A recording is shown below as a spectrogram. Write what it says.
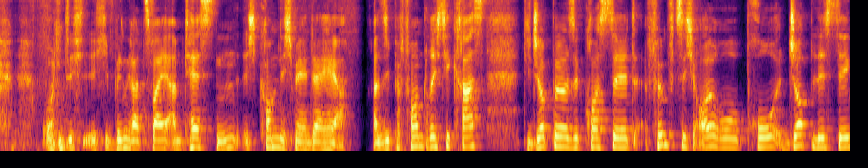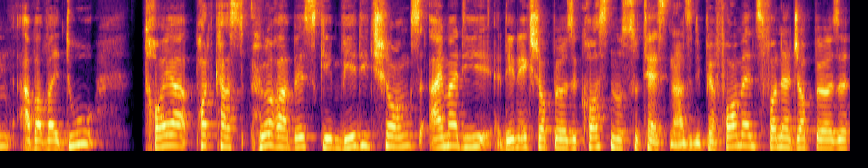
und ich, ich bin gerade zwei am Testen. Ich komme nicht mehr hinterher. Also sie performt richtig krass. Die Jobbörse kostet 50 Euro pro Joblisting, aber weil du treuer Podcast-Hörer bist, geben wir die Chance, einmal die den X-Jobbörse kostenlos zu testen. Also die Performance von der Jobbörse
